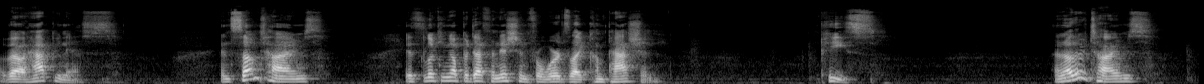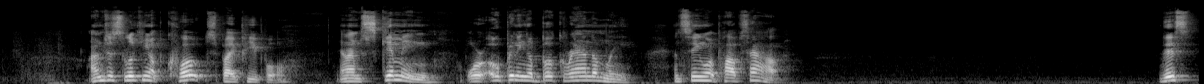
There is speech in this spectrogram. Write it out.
about happiness. And sometimes it's looking up a definition for words like compassion, peace. And other times, I'm just looking up quotes by people and I'm skimming or opening a book randomly and seeing what pops out. This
